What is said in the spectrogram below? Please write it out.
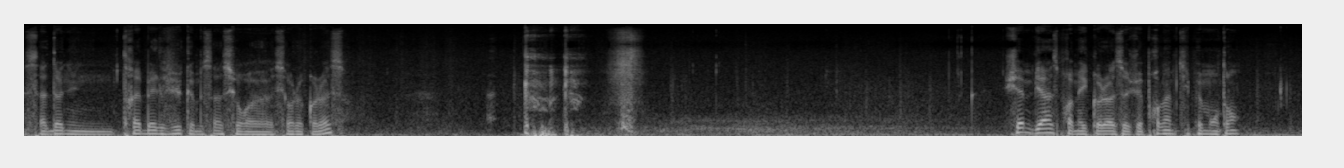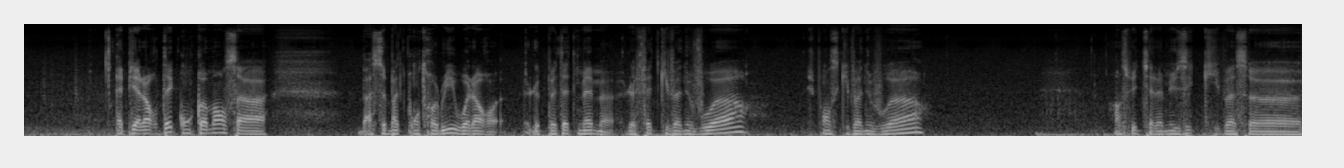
Ça donne une très belle vue comme ça sur, euh, sur le colosse. J'aime bien ce premier colosse, je vais prendre un petit peu mon temps. Et puis alors dès qu'on commence à bah, se battre contre lui, ou alors peut-être même le fait qu'il va nous voir, je pense qu'il va nous voir. Ensuite, il y a la musique qui va se...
